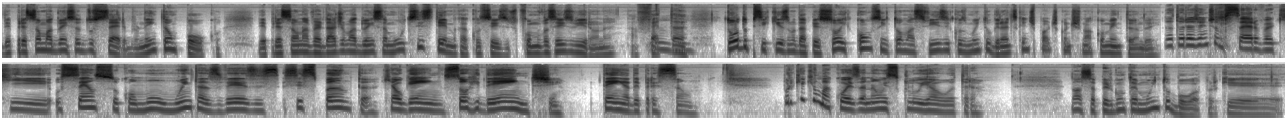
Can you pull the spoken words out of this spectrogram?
Depressão é uma doença do cérebro, nem tão pouco. Depressão, na verdade, é uma doença multissistêmica, como vocês viram, né? Afeta uhum. todo o psiquismo da pessoa e com sintomas físicos muito grandes que a gente pode continuar comentando aí. Doutora, a gente observa que o senso comum muitas vezes se espanta que alguém sorridente tenha depressão. Por que, que uma coisa não exclui a outra? Nossa, a pergunta é muito boa, porque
